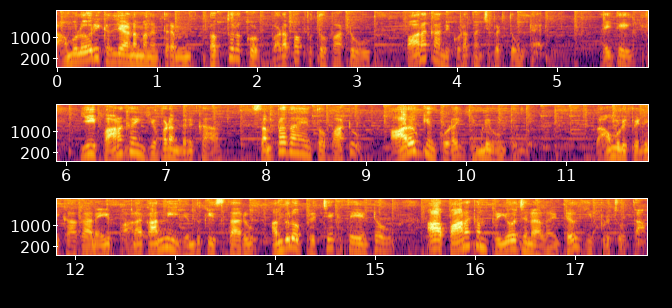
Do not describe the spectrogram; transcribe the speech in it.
రాములోరి కళ్యాణం అనంతరం భక్తులకు వడపప్పుతో పాటు పానకాన్ని కూడా పంచిపెడుతూ ఉంటారు. అయితే ఈ పానకం ఇవ్వడం వెనుక సంప్రదాయంతో పాటు ఆరోగ్యం కూడా ఇమిడి ఉంటుంది. రాముడి పెళ్ళి కాగానే పానకాన్ని ఎందుకు ఇస్తారు? అందులో ప్రత్యేకత ఏంటో ఆ పానకం ప్రయోజనాలేంటో ఇప్పుడు చూద్దాం.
